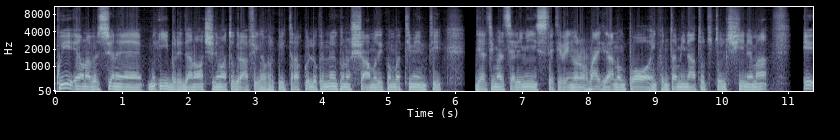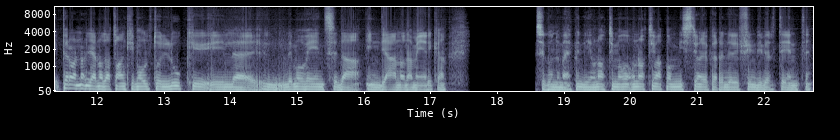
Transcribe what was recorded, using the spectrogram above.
Qui è una versione ibrida, no? cinematografica, per cui tra quello che noi conosciamo dei combattimenti di arti marziali miste, che vengono ormai, hanno un po' incontaminato tutto il cinema, e però no, gli hanno dato anche molto il look, il, le movenze da indiano d'America secondo me, quindi è un'ottima un commissione per rendere il film divertente.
